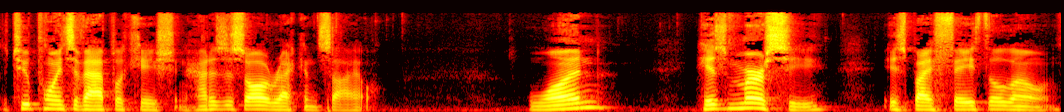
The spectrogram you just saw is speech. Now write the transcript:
the two points of application. How does this all reconcile? One, his mercy is by faith alone,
